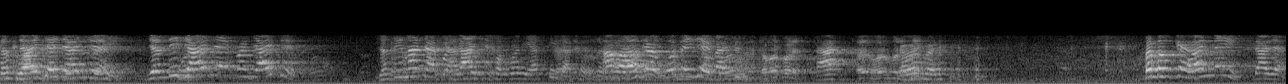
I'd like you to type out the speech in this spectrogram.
છે. જાય છે? છે. છે જલ્દી જાય ને પણ જાય છે. જલ્દી ના જાય પણ જાય છે. ખબર પડે. હા ખબર પડે. ખબર પડે. પણ બહુ કહેવાનું નહીં દાદા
